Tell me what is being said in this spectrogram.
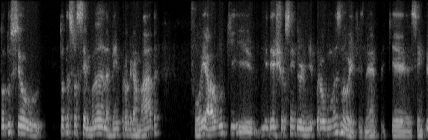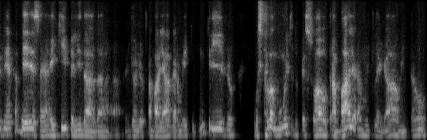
todo o seu toda a sua semana bem programada, foi algo que me deixou sem dormir por algumas noites, né? Porque sempre vem a cabeça, a equipe ali da, da, de onde eu trabalhava era uma equipe incrível, gostava muito do pessoal, o trabalho era muito legal, então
